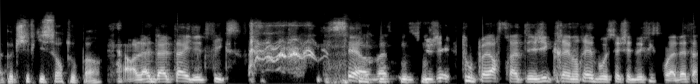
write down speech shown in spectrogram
Un peu de chiffres qui sortent ou pas? Alors la data est Netflix. c'est un vaste sujet. Tout peur stratégique rêverait de bosser chez Netflix pour la data.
